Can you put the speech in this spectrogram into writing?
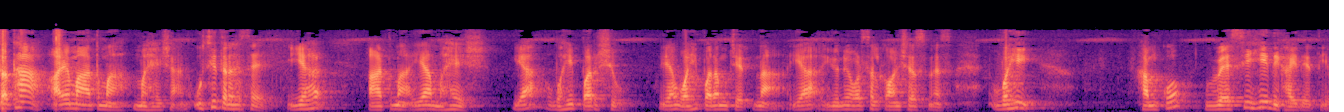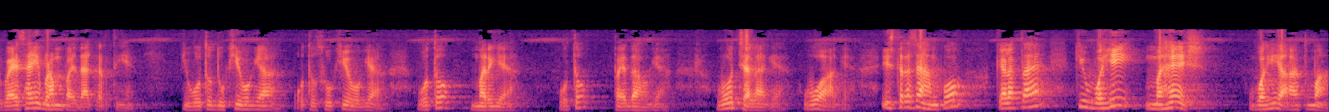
तथा अयम आत्मा महेशान। उसी तरह से यह आत्मा या महेश या वही परशु या वही परम चेतना या यूनिवर्सल कॉन्शियसनेस वही हमको वैसी ही दिखाई देती है, वैसा ही भ्रम पैदा करती है कि वो तो दुखी हो गया, वो तो सुखी हो गया, वो तो मर गया, वो तो पैदा हो गया, वो चला गया, वो आ गया। इस तरह से हमको क्या लगता है कि वही महेश वही आत्मा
